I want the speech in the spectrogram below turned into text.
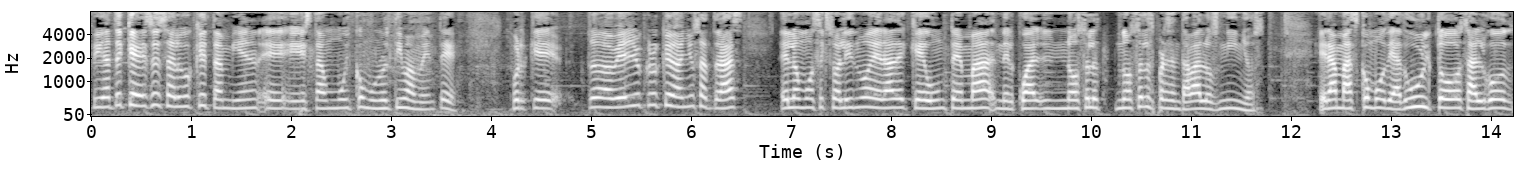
Fíjate que eso es algo que también eh, está muy común últimamente, porque todavía yo creo que años atrás el homosexualismo era de que un tema en el cual no se les, no se les presentaba a los niños, era más como de adultos, algo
